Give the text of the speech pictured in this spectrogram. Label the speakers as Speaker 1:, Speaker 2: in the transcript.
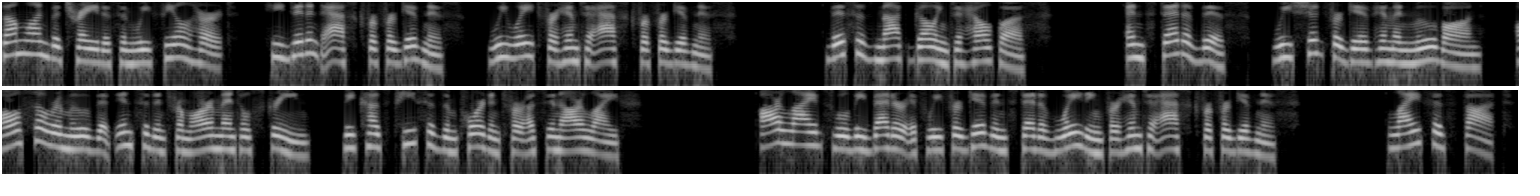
Speaker 1: Someone betrayed us and we feel hurt. He didn't ask for forgiveness. We wait for him to ask for forgiveness. This is not going to help us. Instead of this, we should forgive him and move on. Also remove that incident from our mental screen, because peace is important for us in our life. Our lives will be better if we forgive instead of waiting for him to ask for forgiveness. Life is thought.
